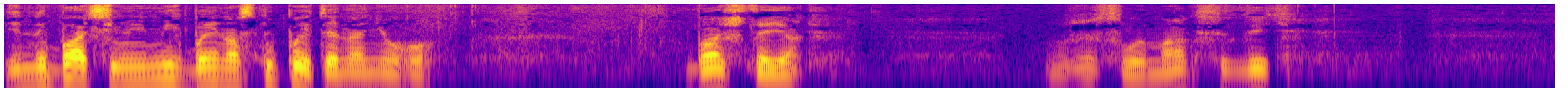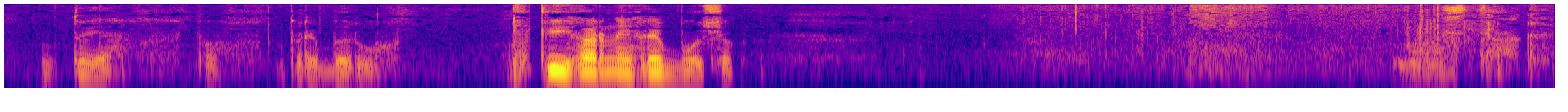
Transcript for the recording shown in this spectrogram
і не бачив і міг би і наступити на нього. Бачите як? Вже слимак сидить. Ну, То я приберу. Такий гарний грибочок. Ось так.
